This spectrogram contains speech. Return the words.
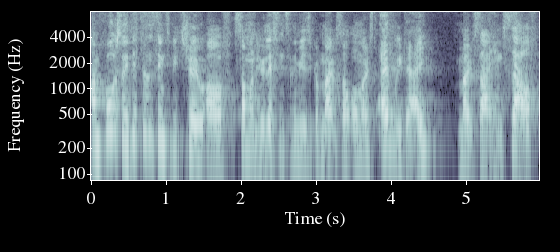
Unfortunately, this doesn't seem to be true of someone who listened to the music of Mozart almost every day, Mozart himself,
